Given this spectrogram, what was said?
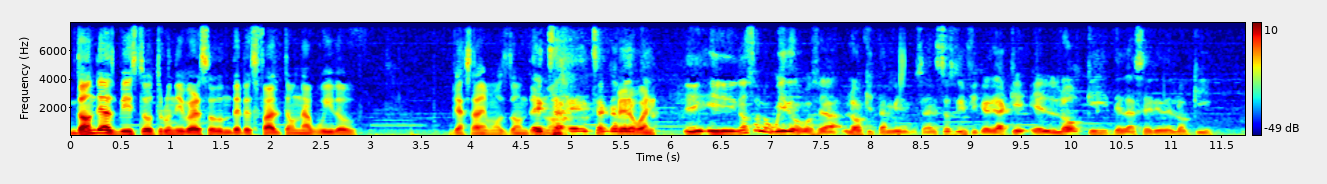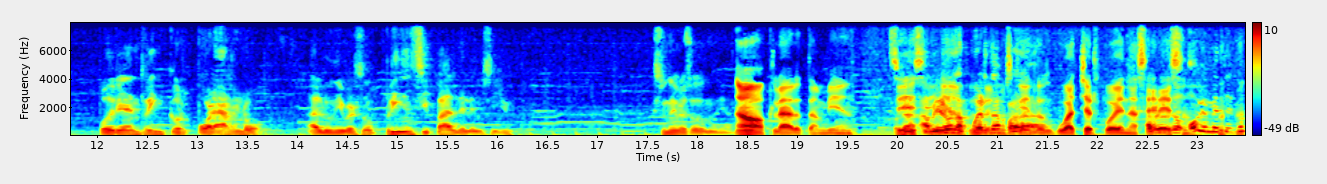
¿Dónde has visto otro universo donde les falta una Widow? Ya sabemos dónde, ¿no? Exa- exactamente. Pero bueno. Y, y no solo Widow, o sea, Loki también. O sea, esto significaría que el Loki de la serie de Loki podrían reincorporarlo al universo principal del MCU. Es un universo donde ya... No, claro, también. Sí, sea, sí, abrieron ya, la pues, puerta para- que los Watchers pueden hacer eso. no, obviamente no,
